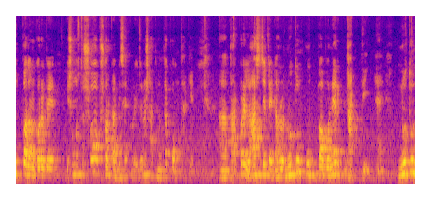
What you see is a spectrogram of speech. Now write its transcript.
উৎপাদন করবে? এই সমস্ত সব সরকার ডিসাইড করে, এই জন্য স্বাধীনতা কম থাকে। তারপরে লাস্ট যেটা, এটা হলো নতুন উদ্ভাবনের ঘাটতি হ্যাঁ। নতুন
